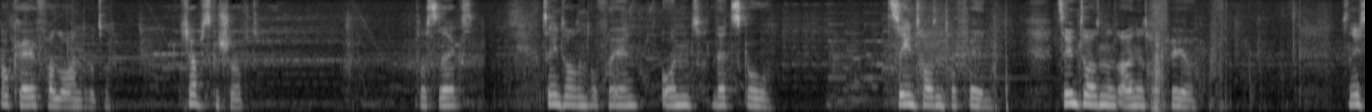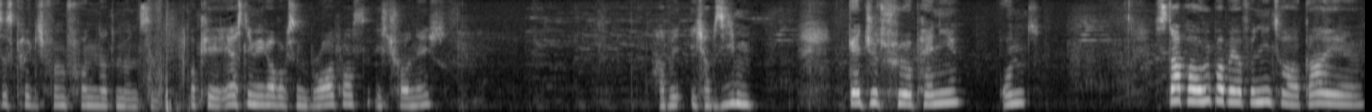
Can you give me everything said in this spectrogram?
Okay, verloren, dritter. Ich hab's geschafft. Plus 6. 10.000 Trophäen und let's go. 10.000 Trophäen. 10.000 und eine Trophäe. Als nächstes kriege ich 500 Münzen. Okay, erst die Megabox in Brawl Pass. Ich schau nicht. Habe, ich habe sieben. Gadget für Penny und Star Power Hyperbär für Nita. Geil.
